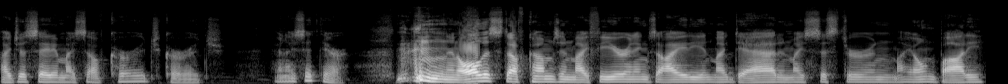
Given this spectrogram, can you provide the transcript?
I just say to myself, Courage, courage. And I sit there. and all this stuff comes in my fear and anxiety, and my dad and my sister and my own body.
